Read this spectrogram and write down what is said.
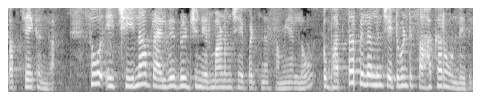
ప్రత్యేకంగా. సో ఈ చీనా రైల్వే బ్రిడ్జ్ నిర్మాణం చేపట్టిన సమయంలో భర్త పిల్లల నుంచి ఎటువంటి సహకారం ఉండేది?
